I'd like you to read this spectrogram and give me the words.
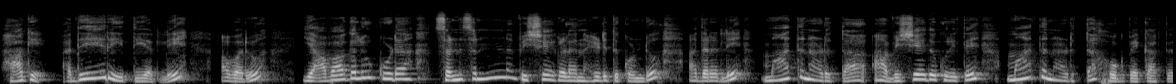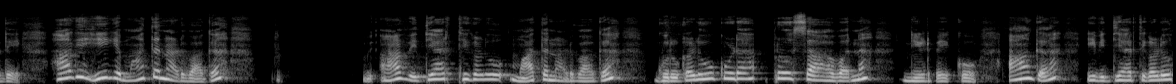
ಹಾಗೆ ಅದೇ ರೀತಿಯಲ್ಲಿ ಅವರು ಯಾವಾಗಲೂ ಕೂಡ ಸಣ್ಣ ಸಣ್ಣ ವಿಷಯಗಳನ್ನು ಹಿಡಿದುಕೊಂಡು ಅದರಲ್ಲಿ ಮಾತನಾಡುತ್ತಾ, ಆ ವಿಷಯದ ಕುರಿತೇ ಮಾತನಾಡುತ್ತಾ ಹೋಗಬೇಕಾಗ್ತದೆ. ಹಾಗೆ ಹೀಗೆ ಮಾತನಾಡುವಾಗ ಆ ವಿದ್ಯಾರ್ಥಿಗಳು ಮಾತನಾಡುವಾಗ ಗುರುಗಳೂ ಕೂಡ ಪ್ರೋತ್ಸಾಹವನ್ನು ನೀಡಬೇಕು. ಆಗ ಈ ವಿದ್ಯಾರ್ಥಿಗಳು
